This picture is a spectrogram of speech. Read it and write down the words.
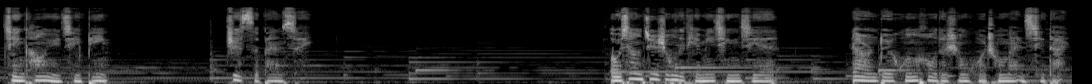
健康与疾病，至死伴随。偶像剧中的甜蜜情节，让人对婚后的生活充满期待。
